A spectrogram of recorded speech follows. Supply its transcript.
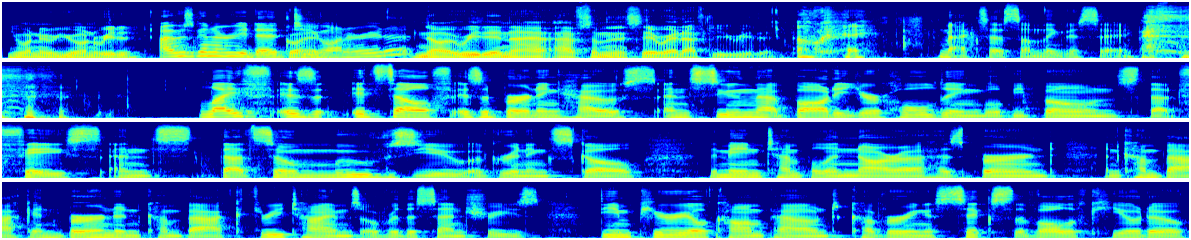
You want to you want to read it? I was going to read it. Go Do you want to read it? No, read it, and I have something to say right after you read it. Okay. Max has something to say. Life is itself is a burning house, and soon that body you're holding will be bones. That face and that so moves you a grinning skull. The main temple in Nara has burned and come back and burned and come back three times over the centuries. The imperial compound, covering a sixth of all of Kyoto,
